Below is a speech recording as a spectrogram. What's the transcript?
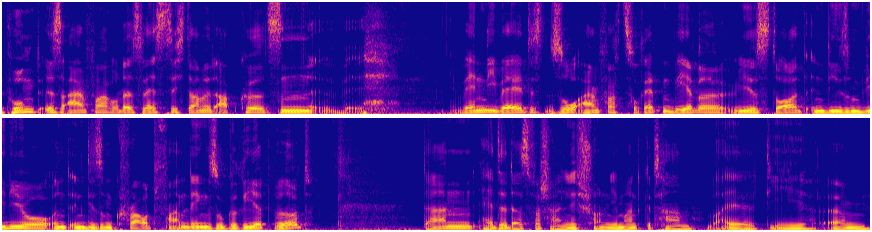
Punkt ist einfach, oder es lässt sich damit abkürzen, wenn die Welt so einfach zu retten wäre, wie es dort in diesem Video und in diesem Crowdfunding suggeriert wird, dann hätte das wahrscheinlich schon jemand getan, weil die ähm,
